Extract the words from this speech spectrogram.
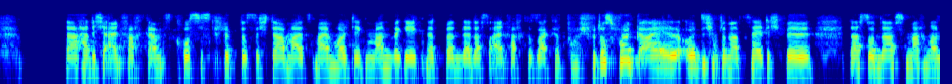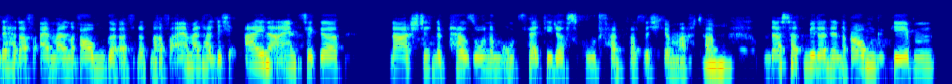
da hatte ich einfach ganz großes Glück, dass ich damals meinem heutigen Mann begegnet bin, der das einfach gesagt hat, boah, ich finde das voll geil. Und ich habe dann erzählt, ich will das und das machen. Und der hat auf einmal einen Raum geöffnet. Und auf einmal hatte ich eine einzige nahestehende Person im Umfeld, die das gut fand, was ich gemacht habe. Mhm. Und das hat mir dann den Raum gegeben,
